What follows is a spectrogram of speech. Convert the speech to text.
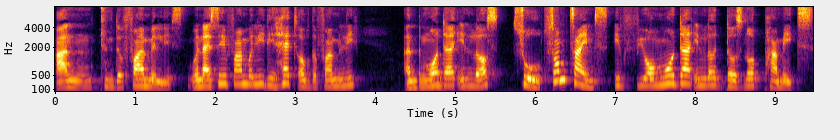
and to the families. When I say family, the head of the family and the mother-in-laws. So sometimes, if your mother-in-law does not permit,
